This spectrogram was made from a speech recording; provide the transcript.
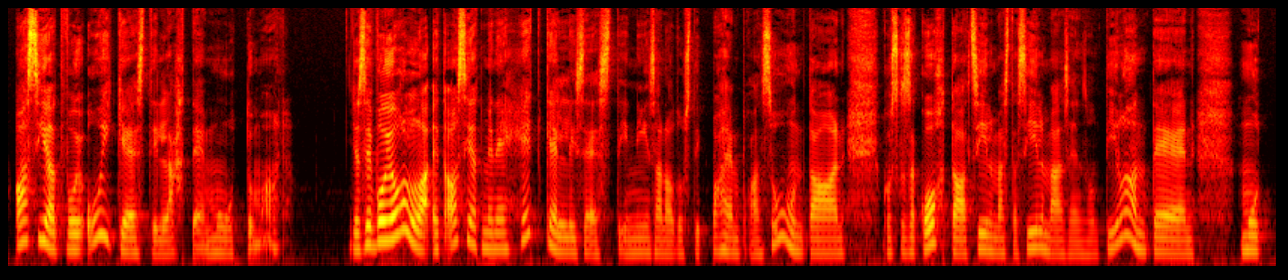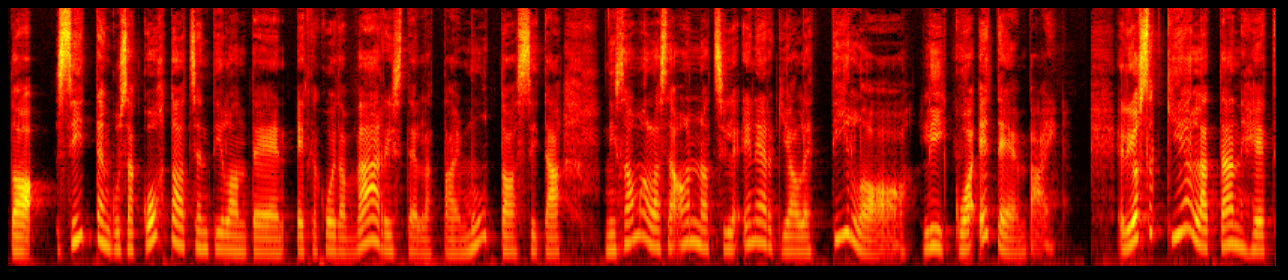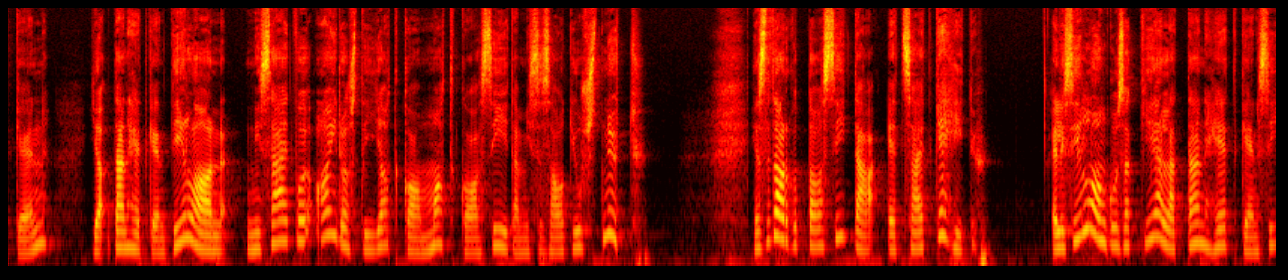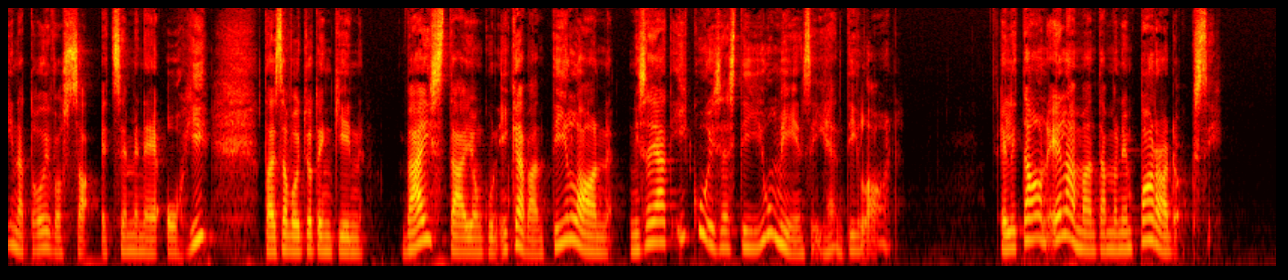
asiat voi oikeasti lähteä muuttumaan. Ja se voi olla, että asiat menee hetkellisesti niin sanotusti pahempaan suuntaan, koska sä kohtaat silmästä silmään sen sun tilanteen, mutta sitten kun sä kohtaat sen tilanteen, etkä koita vääristellä tai muuttaa sitä, niin samalla sä annat sille energialle tilaa liikkua eteenpäin. Eli jos sä kiellät tämän hetken ja tämän hetken tilan, niin sä et voi aidosti jatkaa matkaa siitä, missä sä oot just nyt. Ja se tarkoittaa sitä, että sä et kehity. Eli silloin, kun sä kiellät tämän hetken siinä toivossa, että se menee ohi, tai sä voit jotenkin väistää jonkun ikävän tilan, niin sä jäät ikuisesti jumiin siihen tilaan. Eli tämä on elämän tämmöinen paradoksi.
